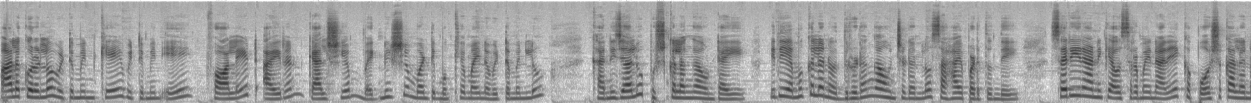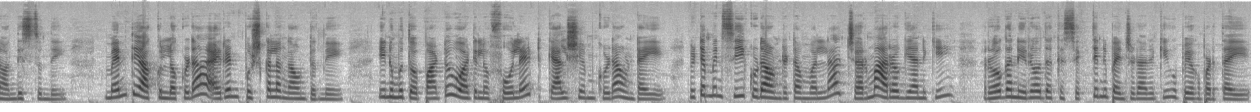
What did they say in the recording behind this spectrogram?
పాలకూరలో vitamin K vitamin A folate iron calcium magnesium వంటి ముఖ్యమైన విటమిన్లు ఖనిజాలు పుష్కలంగా ఉంటాయి. ఇది ఎముకలను దృఢంగా ఉంచడంలో సహాయపడుతుంది. శరీరానికి అవసరమైన అనేక పోషకాలను అందిస్తుంది. మెంతి ఆకుల్లో కూడా ఐరన్ పుష్కలంగా ఉంటుంది. ఇనుముతో పాటు వాటిలో ఫోలేట్ కాల్షియం కూడా ఉంటాయి. విటమిన్ సి కూడా ఉండటం వల్ల చర్మ ఆరోగ్యానికి రోగ నిరోధక శక్తిని పెంచడానికి ఉపయోగపడతాయి.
